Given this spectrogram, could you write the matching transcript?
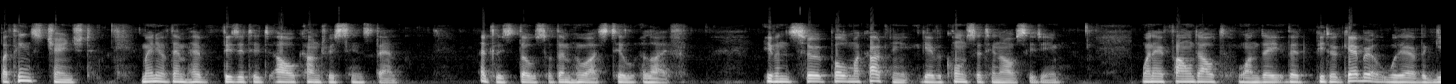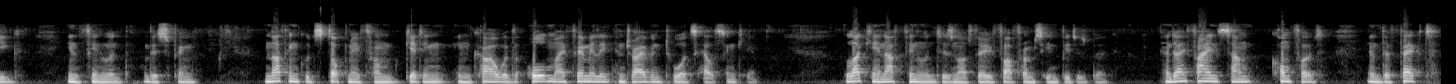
But things changed. Many of them have visited our country since then, at least those of them who are still alive. Even Sir Paul McCartney gave a concert in our city. When I found out one day that Peter Gabriel would have a gig in Finland this spring, Nothing could stop me from getting in car with all my family and driving towards Helsinki. Lucky enough, Finland is not very far from St. Petersburg, and I find some comfort in the fact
